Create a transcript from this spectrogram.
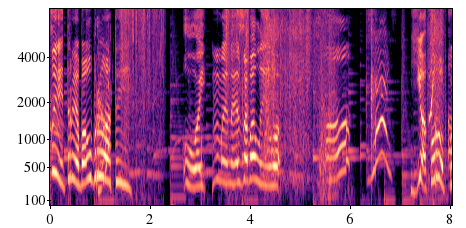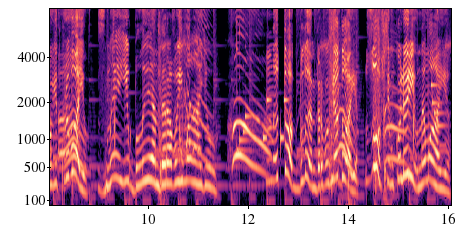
цей треба убрати. Ой, мене завалило. Я коробку відкриваю, з неї блендера виймаю. Не так блендер виглядає. Зовсім кольорів немає.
